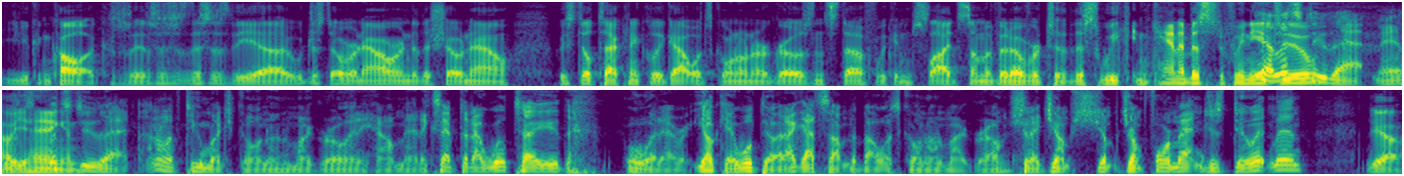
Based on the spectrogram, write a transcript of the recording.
you can call it because this is this is the uh we're just over an hour into the show now. We still technically got what's going on our grows and stuff. We can slide some of it over to this week in cannabis if we need yeah, to. let's do that, man. How let's, you hanging? Let's do that. I don't have too much going on in my grow anyhow, man. Except that I will tell you that, or whatever. Okay, we'll do it. I got something about what's going on in my grow. Should I jump jump jump format and just do it, man? Yeah,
